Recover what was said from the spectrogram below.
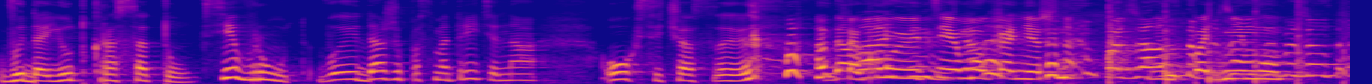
выдают красоту. Все врут. Вы даже посмотрите на Ох, сейчас э, такую тему, конечно, пожалуйста, подниму. Пожалуйста, пожалуйста.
